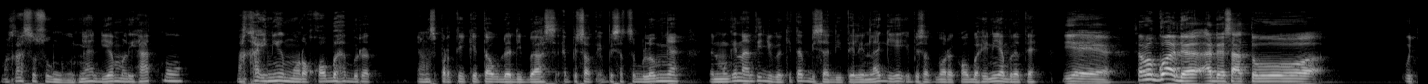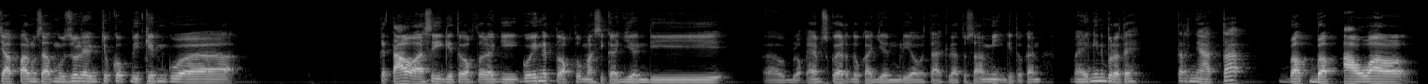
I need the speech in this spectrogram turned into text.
maka sesungguhnya dia melihatmu maka ini murokobah berat yang seperti kita udah dibahas episode-episode sebelumnya. Dan mungkin nanti juga kita bisa detailin lagi episode murokobah ini ya berat ya. Iya iya. Sama gue ada ada satu ucapan Ustadz Nuzul yang cukup bikin gue ketawa sih gitu waktu lagi. Gue inget waktu masih kajian di eh, Blok M Square tuh kajian beliau Takiratus Sami gitu kan. Bayangin bro teh ternyata bab-bab awal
